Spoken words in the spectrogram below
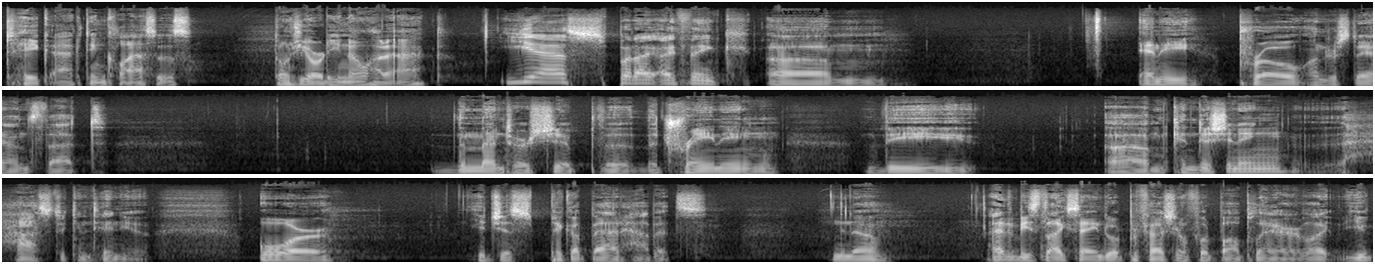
take acting classes? Don't you already know how to act? Yes, but I, I think um, any pro understands that the mentorship, the the training, the um, conditioning has to continue, or you just pick up bad habits. You know, I think it's like saying to a professional football player, like you,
